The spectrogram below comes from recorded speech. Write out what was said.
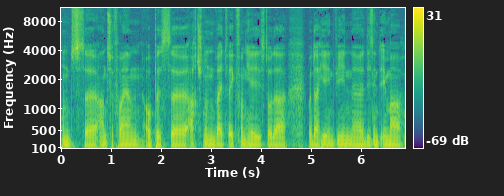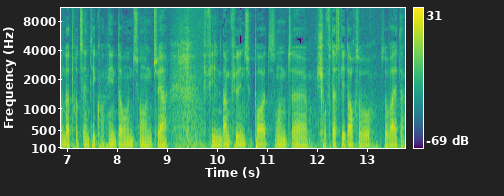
uns äh, anzufeuern, ob es äh, acht Stunden weit weg von hier ist oder, oder hier in Wien, die sind immer hundertprozentig hinter uns und ja, vielen Dank für den Support und ich hoffe, das geht auch so, so weiter.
